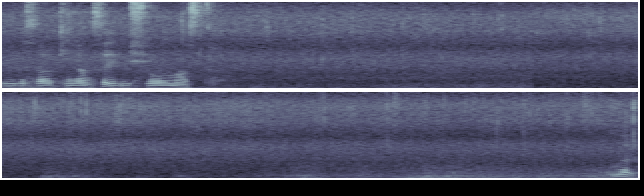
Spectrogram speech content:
Böyle sakin yağsaydı bir şey olmazdı. Bunları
